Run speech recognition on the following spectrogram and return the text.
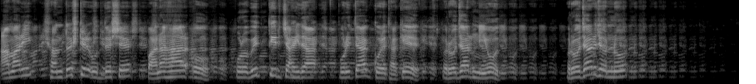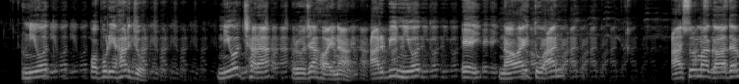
আমারই সন্তুষ্টির উদ্দেশ্যে পানাহার ও প্রবৃত্তির চাহিদা পরিত্যাগ করে থাকে। রোজার নিয়ত। রোজার জন্য নিয়ত অপরিহার্য। নিয়ত ছাড়া রোজা হয় না। আরবি নিয়ত এই, নাওয়াই তুয়ান আসুমা গাদম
